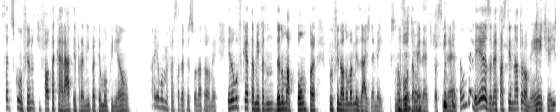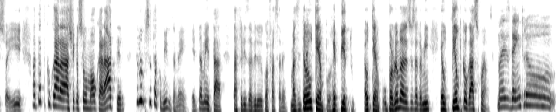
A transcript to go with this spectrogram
Você tá desconfiando que falta caráter para mim para ter uma opinião? Aí eu vou me afastar da pessoa naturalmente. Eu não vou ficar também fazendo, dando uma pompa pro final de uma amizade, né, May? Eu não vou também, né? Tipo assim, né? Então, beleza, me afastei naturalmente, é isso aí. Até porque o cara acha que eu sou um mau caráter, então não precisa estar comigo também. Ele também tá, tá feliz da vida com o afastamento. Mas então é o tempo, repito, é o tempo. O problema redes sociais pra mim é o tempo que eu gasto com elas. Mas dentro,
